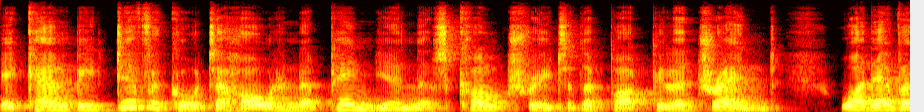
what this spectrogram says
it can be difficult to hold an opinion that's contrary to the popular trend. Whatever the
